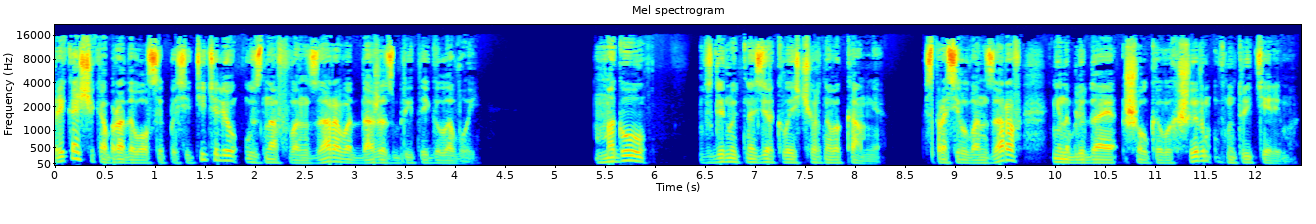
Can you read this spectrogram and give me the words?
Приказчик обрадовался посетителю, узнав Ванзарова даже с бритой головой. «Могу взглянуть на зеркало из черного камня?» — спросил Ванзаров, не наблюдая шелковых ширм внутри терема.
